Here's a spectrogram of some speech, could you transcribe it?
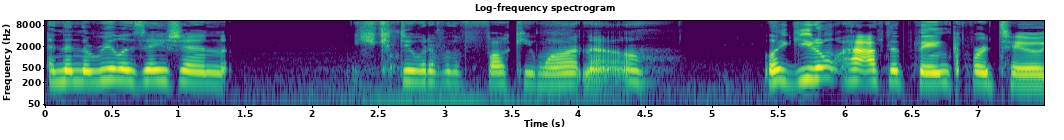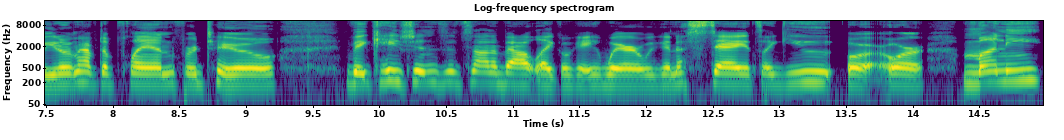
and then the realization you can do whatever the fuck you want now. Like you don't have to think for two, you don't have to plan for two vacations it's not about like okay where are we gonna stay? It's like you or or money.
